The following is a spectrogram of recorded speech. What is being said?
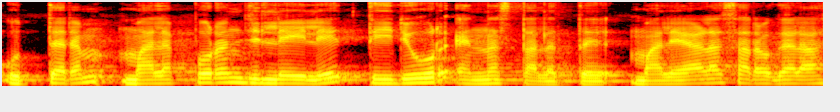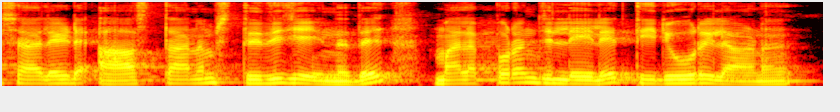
ഉത്തരം മലപ്പുറം ജില്ലയിലെ തിരൂർ എന്ന സ്ഥലത്ത്. മലയാള സർവകലാശാലയുടെ ആസ്ഥാനം സ്ഥിതി ചെയ്യുന്നത് മലപ്പുറം ജില്ലയിലെ തിരൂറിലാണ്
